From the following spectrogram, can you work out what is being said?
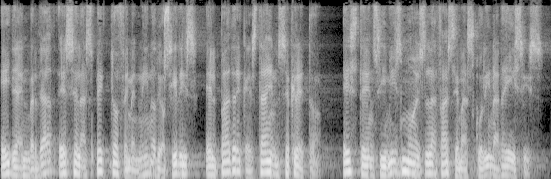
Ella en verdad es el aspecto femenino de Osiris, el padre que está en secreto. Este en sí mismo es la fase masculina de Isis.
